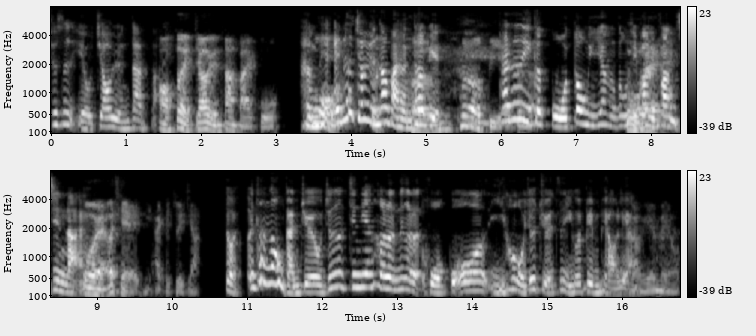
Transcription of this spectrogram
就是有胶原蛋白哦，对，胶原蛋白锅很哎，那个胶原蛋白很特别，特别，它是一个果冻一样的东西，帮你放进来，对，而且你还可以追加，对，而且那种感觉，我就是今天喝了那个火锅以后，我就觉得自己会变漂亮，养颜美哦，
